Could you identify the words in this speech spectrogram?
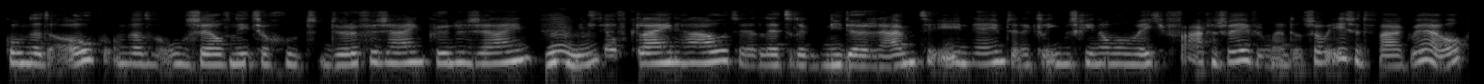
komt dat ook omdat we onszelf niet zo goed durven zijn, kunnen zijn. Mm Zelf klein houdt, letterlijk niet de ruimte inneemt. En dat klinkt misschien allemaal een beetje vaag en zweverig, maar dat, zo is het vaak wel.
